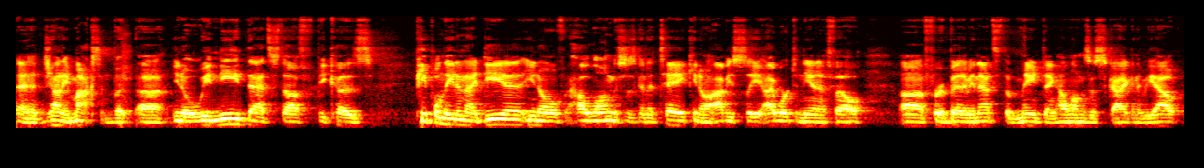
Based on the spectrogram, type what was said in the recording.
uh, Johnny Moxon, but uh, you know we need that stuff because people need an idea, you know, how long this is going to take. You know, obviously, I worked in the NFL uh, for a bit. I mean, that's the main thing. How long is this guy going to be out,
